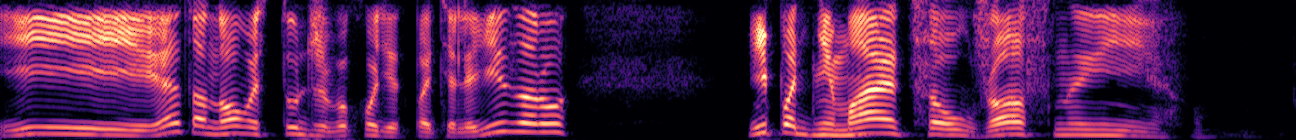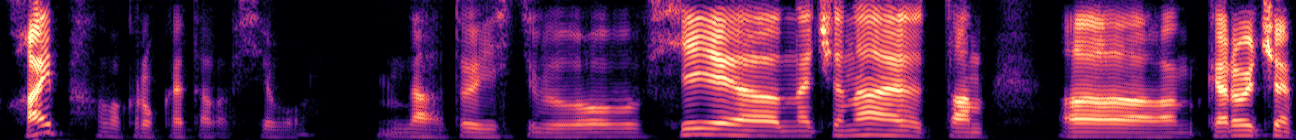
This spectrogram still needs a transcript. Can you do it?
И эта новость тут же выходит по телевизору, и поднимается ужасный хайп вокруг этого всего. Да, то есть э, все начинают там, э, короче,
